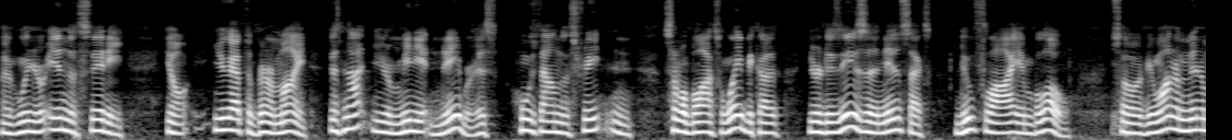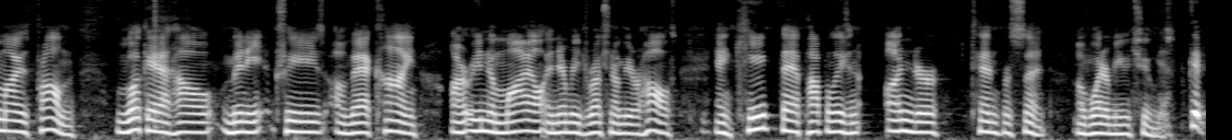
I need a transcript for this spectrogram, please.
But when you're in the city, you know, you have to bear in mind, it's not your immediate neighbor, it's who's down the street and several blocks away because your diseases and insects do fly and blow. So if you want to minimize problems, look at how many trees of that kind are in a mile in every direction of your house and keep that population under 10% of whatever you choose. Good,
